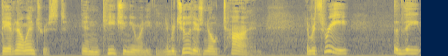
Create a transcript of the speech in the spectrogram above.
they have no interest in teaching you anything. Number two, there's no time. Number three, the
